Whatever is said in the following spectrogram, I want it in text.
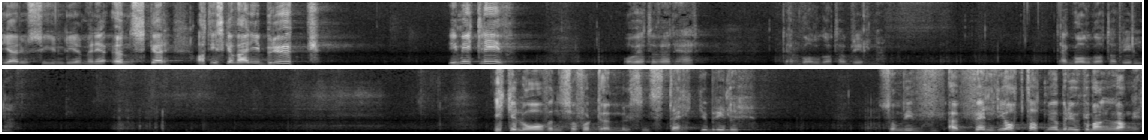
de er usynlige, men jeg ønsker at de skal være i bruk i mitt liv. Og vet du hva det er? Det er Golgata-brillene. Det er Golgata-brillene. Ikke lovens og fordømmelsens sterke briller, som vi er veldig opptatt med å bruke mange ganger,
